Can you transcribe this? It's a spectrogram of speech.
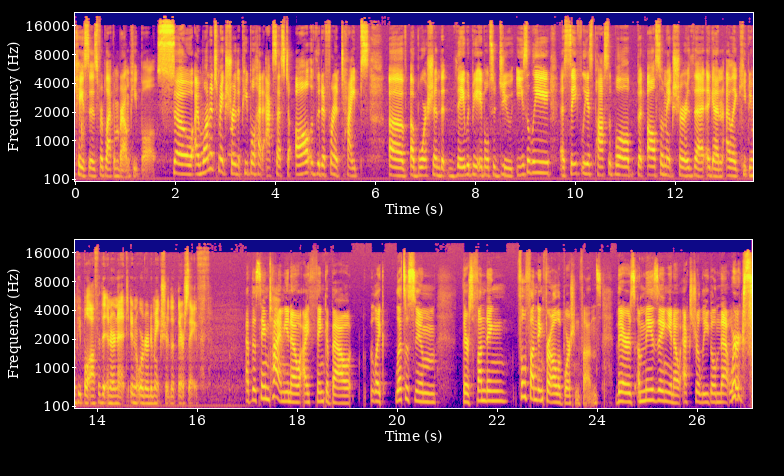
cases for black and brown people. So I wanted to make sure that people had access to all of the different types of abortion that they would be able to do easily, as safely as possible, but also make sure that, again, I like keeping people off of the internet in order to make sure that they're safe. At the same time, you know, I think about, like, let's assume there's funding full funding for all abortion funds. There's amazing, you know, extra legal networks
